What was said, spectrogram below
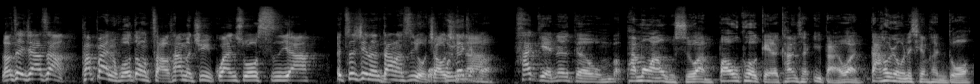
然后再加上他办活动找他们去关说施压，哎，这些人当然是有交情啊。他给那个我们潘孟安五十万，包括给了康裕成一百万，大家会认为的钱很多，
